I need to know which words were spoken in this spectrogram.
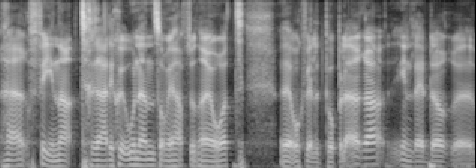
här fina traditionen som vi haft under året eh, och väldigt populära inleder eh,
